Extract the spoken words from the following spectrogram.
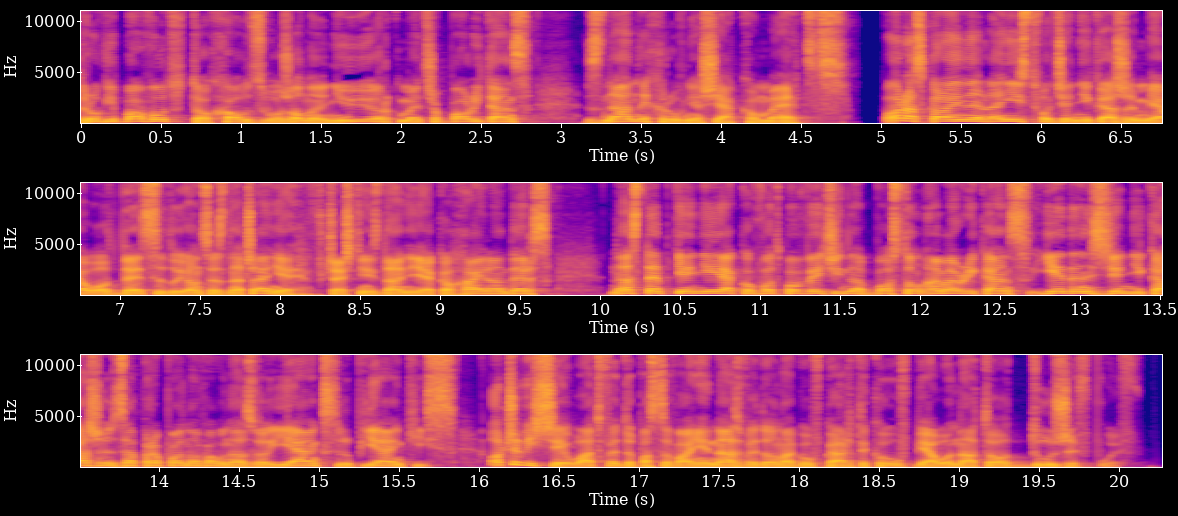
Drugi powód to hołd złożony New York Metropolitans, znanych również jako Mets. Po raz kolejny lenistwo dziennikarzy miało decydujące znaczenie. Wcześniej zdanie jako Highlanders, następnie niejako w odpowiedzi na Boston Americans jeden z dziennikarzy zaproponował nazwę Yanks lub Yankees. Oczywiście łatwe dopasowanie nazwy do nagłówka artykułów miało na to duży wpływ.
